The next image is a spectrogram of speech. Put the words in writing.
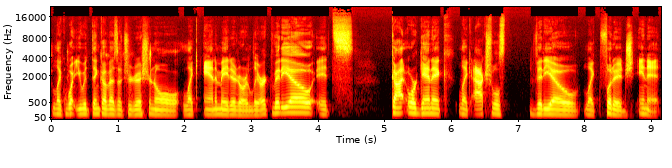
like what you would think of as a traditional like animated or lyric video. It's got organic like actual video like footage in it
